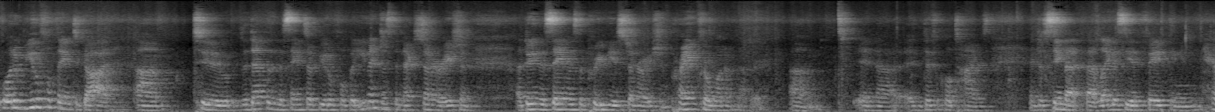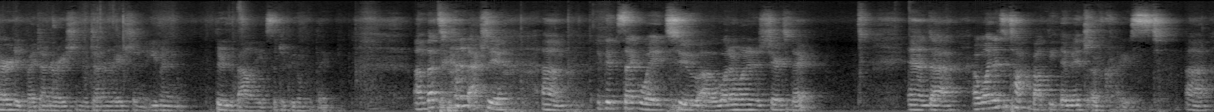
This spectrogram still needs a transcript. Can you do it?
what a beautiful thing to God. Um, to the death of the saints are beautiful, but even just the next generation uh, doing the same as the previous generation, praying for one another um, in uh, in difficult times, and just seeing that that legacy of faith being inherited by generation to generation, even through the valley, is such a beautiful thing. Um, that's kind of actually a, um, a good segue to uh, what I wanted to share today. And uh, I wanted to talk about the image of Christ. Uh,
